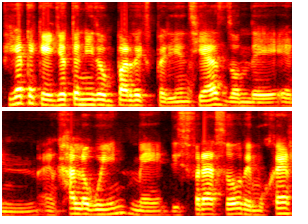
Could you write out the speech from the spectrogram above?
Fíjate que yo he tenido un par de experiencias donde en, Halloween me disfrazo de mujer.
